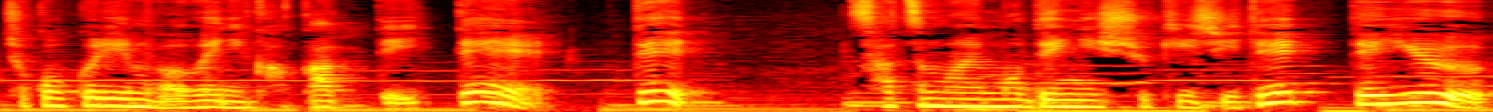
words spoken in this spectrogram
チョコクリームが上にかかっていて、で、さつまいもデニッシュ生地でっていう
